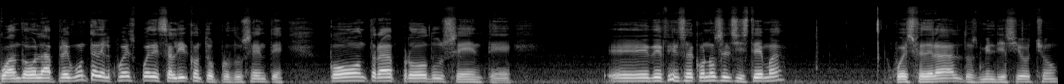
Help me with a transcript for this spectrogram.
Cuando la pregunta del juez puede salir contraproducente, contraproducente. Eh, defensa, ¿conoce el sistema? Juez federal, 2018,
